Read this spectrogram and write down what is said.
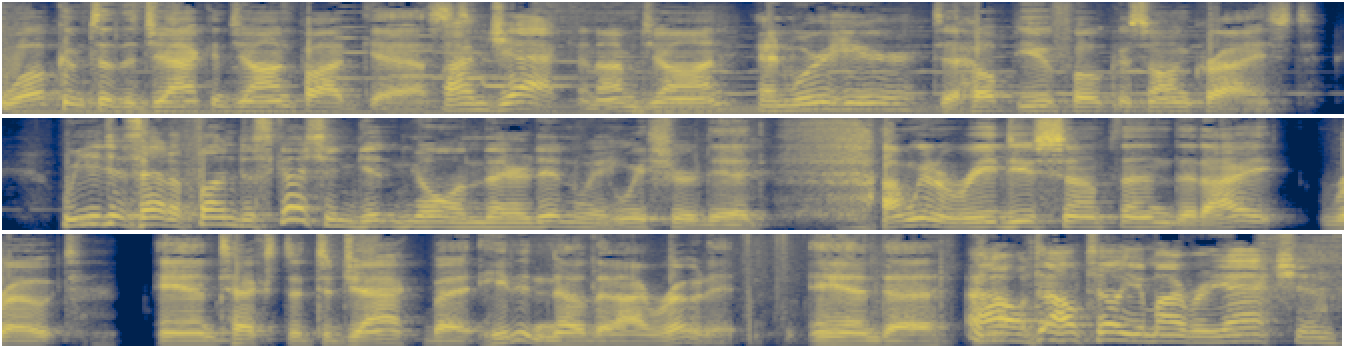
Welcome to the Jack and John podcast. I'm Jack, and I'm John and we're here. to help you focus on Christ. We just had a fun discussion getting going there, didn't we? We sure did. I'm going to read you something that I wrote and texted to Jack, but he didn't know that I wrote it. And uh, I'll, I'll tell you my reaction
